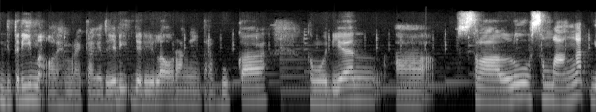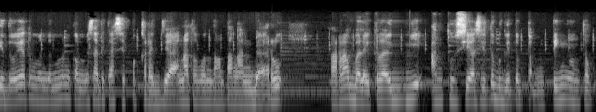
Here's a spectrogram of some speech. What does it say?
diterima oleh mereka gitu. Jadi jadilah orang yang terbuka kemudian uh, selalu semangat gitu ya teman-teman kalau misalnya dikasih pekerjaan ataupun tantangan baru karena balik lagi antusias itu begitu penting untuk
